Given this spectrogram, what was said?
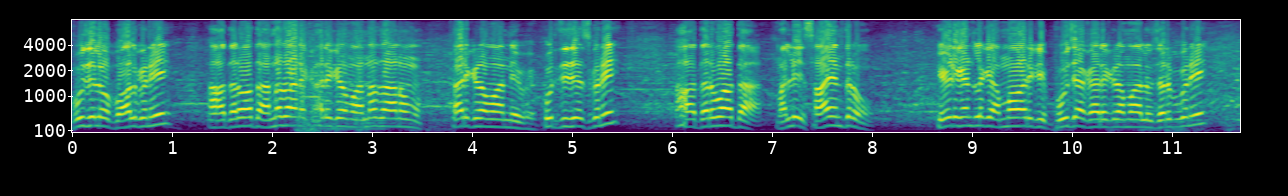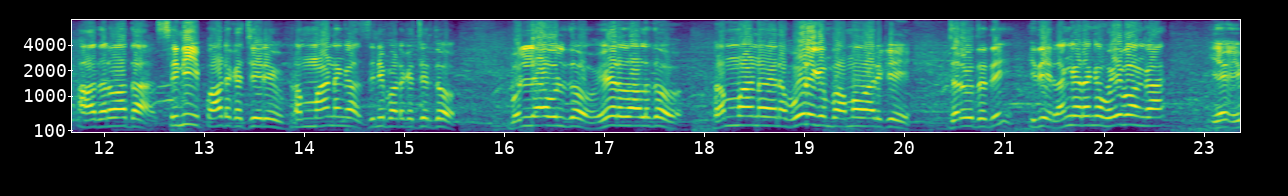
పూజలో పాల్గొని ఆ తర్వాత అన్నదాన కార్యక్రమం అన్నదానం కార్యక్రమాన్ని పూర్తి చేసుకుని ఆ తర్వాత మళ్ళీ సాయంత్రం ఏడు గంటలకి అమ్మవారికి పూజా కార్యక్రమాలు జరుపుకుని ఆ తర్వాత సినీ పాట కచేరీ బ్రహ్మాండంగా సినీ పాట కచేరీతో బొల్లావులతో వీరదాలతో బ్రహ్మాండమైన ఊరేగింపు అమ్మవారికి జరుగుతుంది. ఇది రంగరంగ వైభవంగా ఎ-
